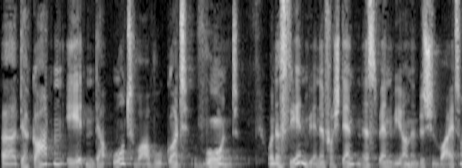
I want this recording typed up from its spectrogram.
äh, der Garten Eden der Ort war, wo Gott wohnt. Und das sehen wir in dem Verständnis, wenn wir ein bisschen weiter.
